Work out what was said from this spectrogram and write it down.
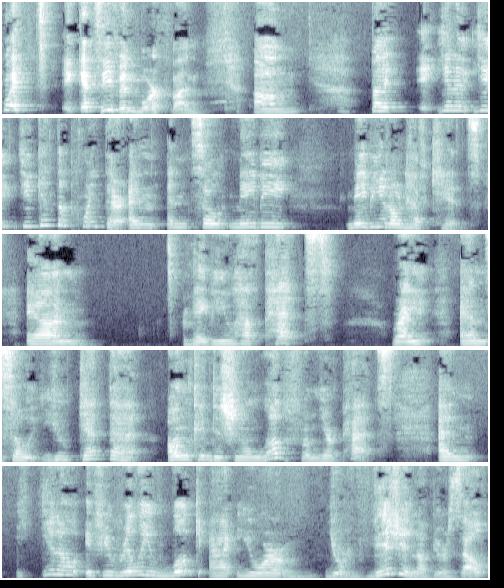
Wait, it gets even more fun. Um, but you know, you, you get the point there. And, and so maybe, maybe you don't have kids and maybe you have pets, right? And so you get that unconditional love from your pets. And you know, if you really look at your your vision of yourself,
